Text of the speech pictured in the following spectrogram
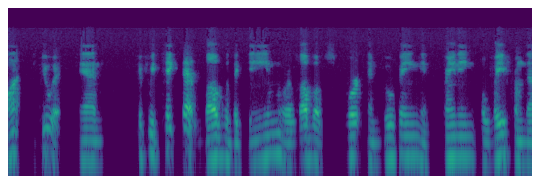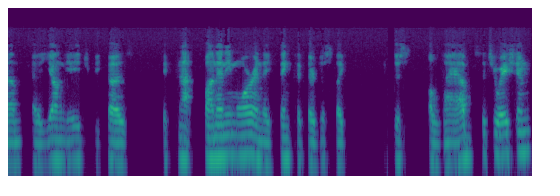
want to do it. And if we take that love of the game or love of sport and moving and training away from them at a young age because it's not fun anymore and they think that they're just like just a lab situation,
